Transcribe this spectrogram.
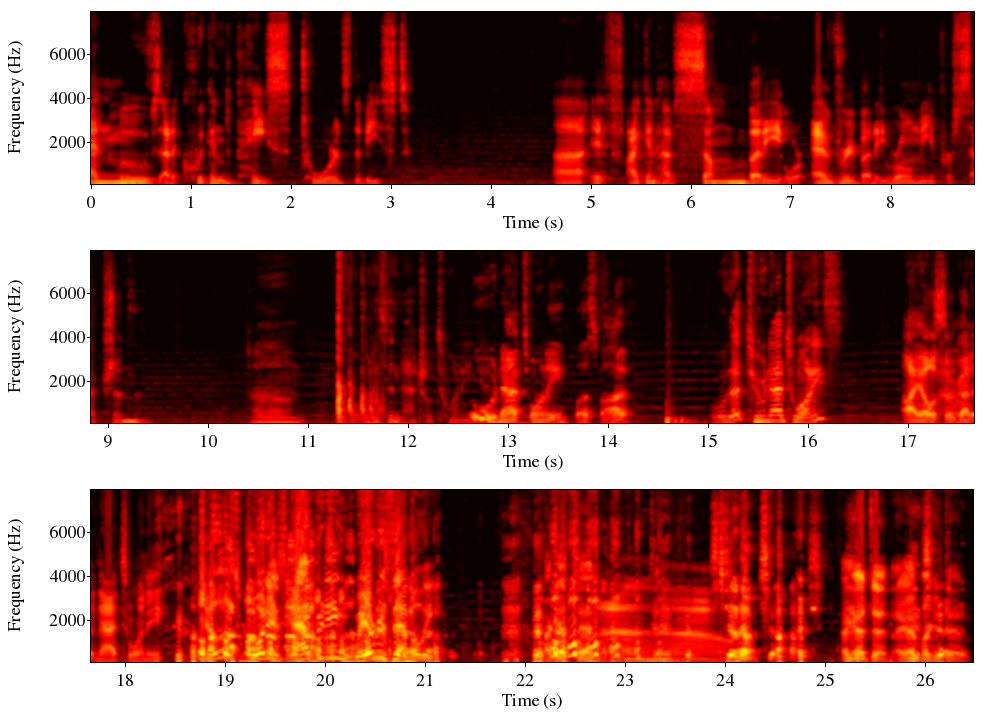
and moves at a quickened pace towards the beast. Uh, if I can have somebody or everybody roll me perception. Um, what is a natural twenty? Ooh, nat 20 plus 5. Oh, that two nat twenties. I also Wow. got a nat 20. Tell us what is happening. Where is Emily? I got 10. Wow. Shut up, Josh. I got 10. I got fucking 10.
